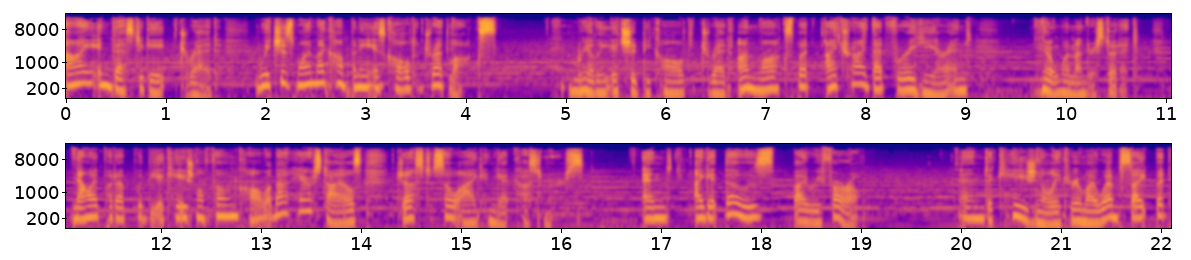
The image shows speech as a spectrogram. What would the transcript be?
I investigate dread, which is why my company is called Dreadlocks. Really, it should be called Dread Unlocks, but I tried that for a year and no one understood it. Now I put up with the occasional phone call about hairstyles just so I can get customers. And I get those by referral. And occasionally through my website, but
